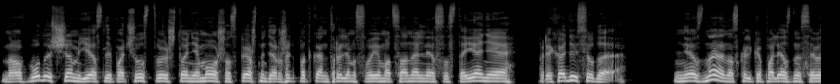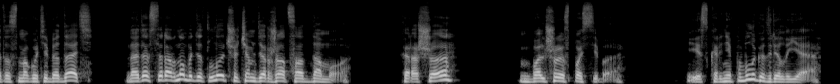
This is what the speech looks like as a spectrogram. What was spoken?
Но в будущем, если почувствуешь, что не можешь успешно держать под контролем свое эмоциональное состояние, приходи сюда. Не знаю, насколько полезные советы смогу тебе дать, но это все равно будет лучше, чем держаться одному. Хорошо? Большое спасибо. Искренне поблагодарил я.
